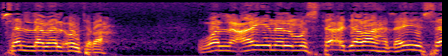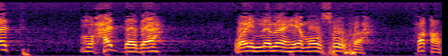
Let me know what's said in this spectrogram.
سلم الأجرة. والعين المستأجرة ليست محددة وإنما هي موصوفة فقط.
